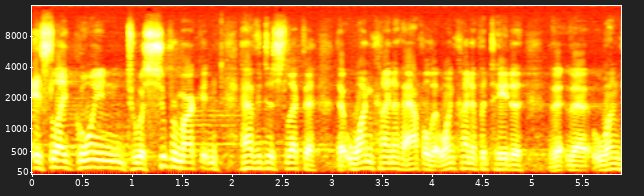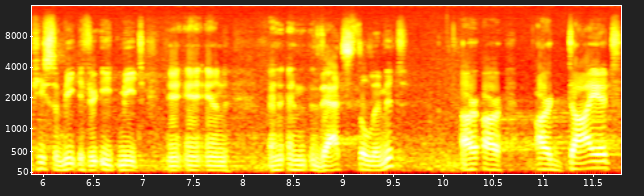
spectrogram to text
it's like going to a supermarket and having to select that, that one kind of apple, that one kind of potato, that, that one piece of meat if you eat meat, and, and, and, and that's the limit. Our, our, our diet,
